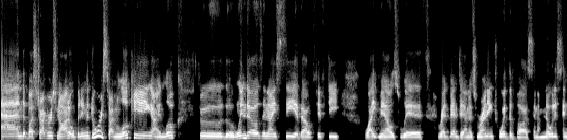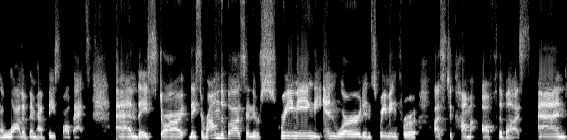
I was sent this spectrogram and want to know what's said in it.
And the bus driver is not opening the door. So I'm looking, I look through the windows and I see about 50 white males with red bandanas running toward the bus. And I'm noticing a lot of them have baseball bats. And they start, they surround the bus and they're screaming the N word and screaming for us to come off the bus. And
